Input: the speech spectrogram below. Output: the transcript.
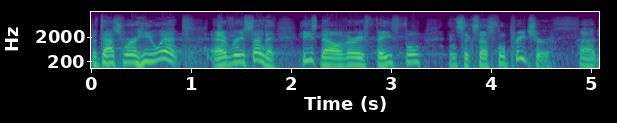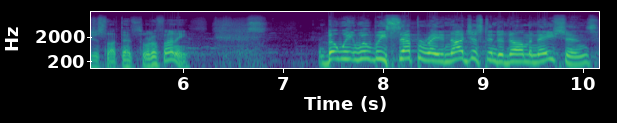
But that's where he went every Sunday. He's now a very faithful and successful preacher. I just thought that's sort of funny. But we, we separated not just in denominations,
